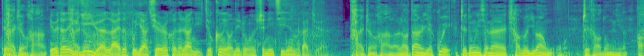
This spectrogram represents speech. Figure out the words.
对太震撼了。因为它那个音源来的不一样，确实可能让你就更有那种身临其境的感觉。太震撼了，然后但是也贵，这东西现在差不多一万五这套东西。好，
